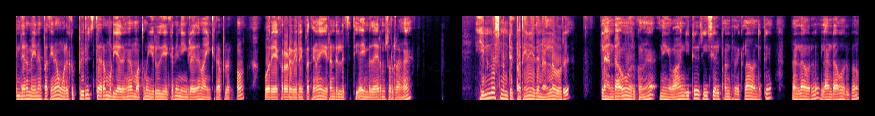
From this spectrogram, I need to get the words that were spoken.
இந்த இடம் மெயினாக பார்த்தீங்கன்னா உங்களுக்கு பிரித்து தர முடியாதுங்க. மொத்தமாக இருபது ஏக்கர் நீங்களே தான் வாங்கிக்கிறாப்புல இருக்கும். ஒரு ஏக்கரோட விலை பார்த்தீங்கன்னா இரண்டு லட்சத்தி ஐம்பதாயிரம் சொல்கிறாங்க இன்வெஸ்ட்மெண்ட்டுக்கு பார்த்தீங்கன்னா இது நல்ல ஒரு லேண்டாகவும் இருக்குங்க. நீங்கள் வாங்கிட்டு ரீசேல் பண்ணுறதுக்கெலாம் வந்துட்டு நல்ல ஒரு லேண்டாகவும் இருக்கும்.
